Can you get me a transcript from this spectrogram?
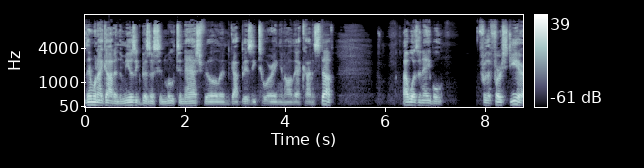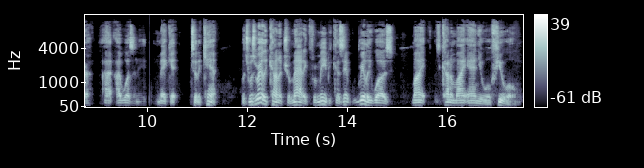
then when I got in the music business and moved to Nashville and got busy touring and all that kind of stuff, I wasn't able, for the first year, I, I wasn't able to make it to the camp, which was really kind of traumatic for me because it really was my kind of my annual fuel.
